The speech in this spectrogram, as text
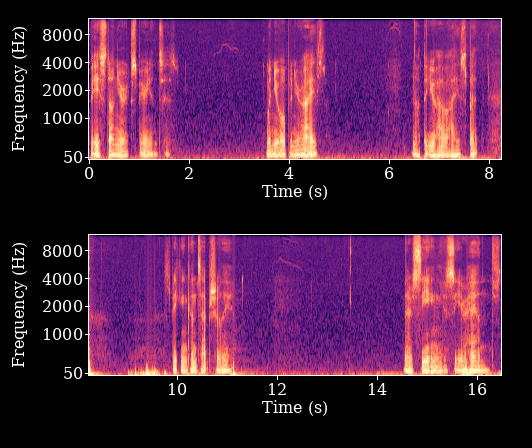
based on your experiences. When you open your eyes, not that you have eyes, but speaking conceptually, they're seeing, you see your hands,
